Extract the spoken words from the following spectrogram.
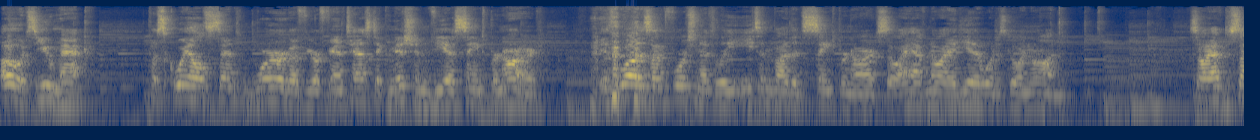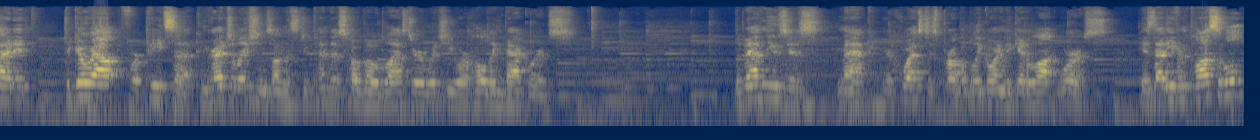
Oh, it's you, Mac. Pasquale sent word of your fantastic mission via St. Bernard. It was, unfortunately, eaten by the St. Bernard, so I have no idea what is going on. So I have decided to go out for pizza. Congratulations on the stupendous hobo blaster which you are holding backwards. The bad news is, Mac, your quest is probably going to get a lot worse. Is that even possible?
